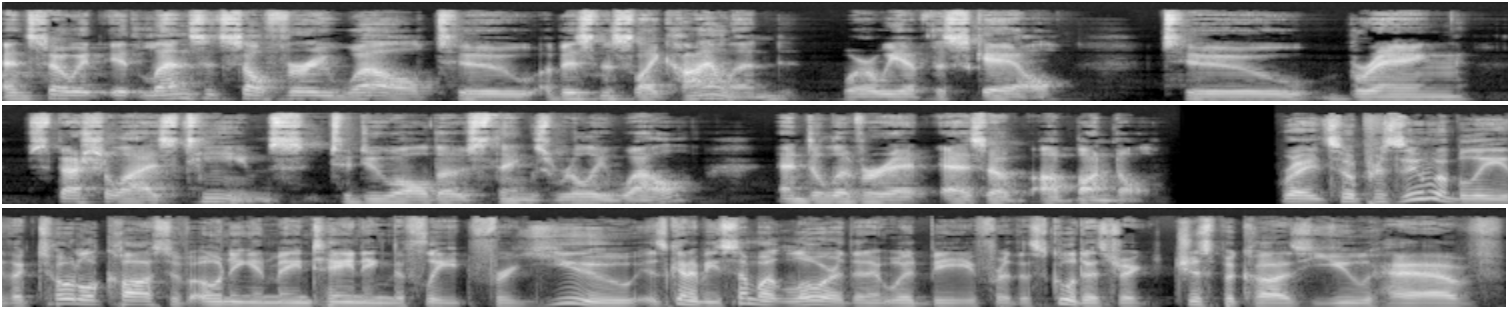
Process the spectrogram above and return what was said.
And so it, it lends itself very well to a business like Highland, where we have the scale to bring specialized teams to do all those things really well and deliver it as a, a bundle. Right. So presumably the total cost of owning and maintaining the fleet for you is going to be somewhat lower than it would be for the school district just because you have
